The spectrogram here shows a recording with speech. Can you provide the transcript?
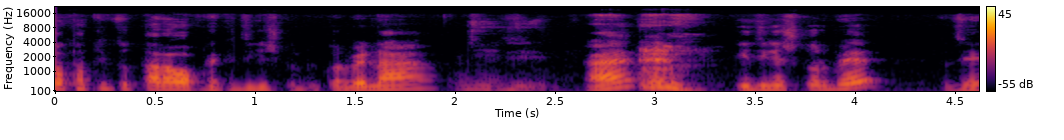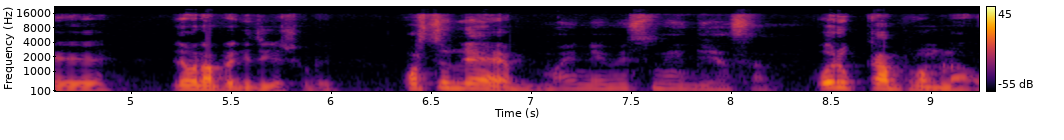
কথাটি তো তারাও আপনাকে জিজ্ঞেস করবে। করবে না? হ্যাঁ? কি জিজ্ঞেস করবে? যে যেমন আপনাকে জিজ্ঞেস করবে what's your name come from now?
